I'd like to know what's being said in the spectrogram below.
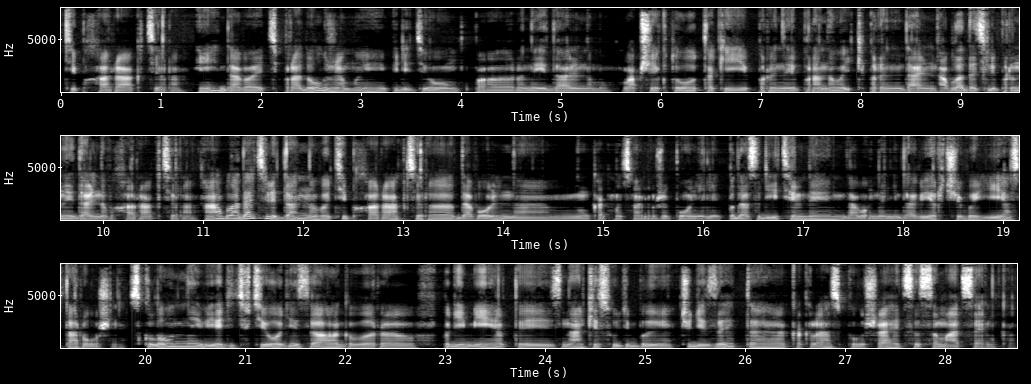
типа характера. И давайте продолжим и перейдем к параноидальному. Вообще, кто такие параны, параноики, параноидаль... обладатели параноидального характера? А обладатели данного типа характера довольно, ну, как мы с вами уже поняли, подозрительные, довольно недоверчивые и осторожные. Склонны верить в теории заговора заговоров, приметы, знаки судьбы. Через это как раз повышается самооценка.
